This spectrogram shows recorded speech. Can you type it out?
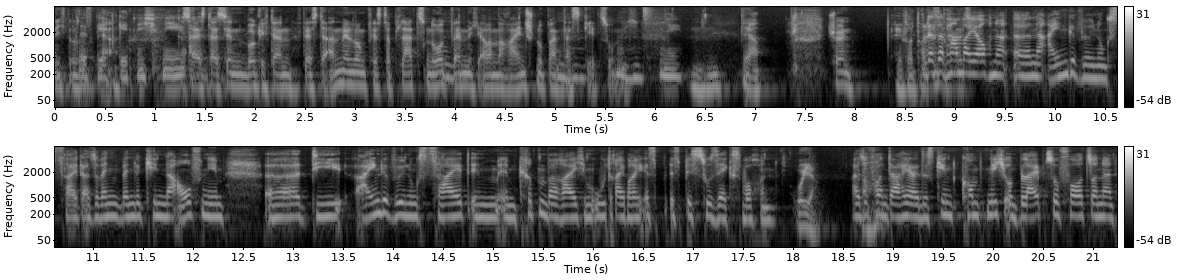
nicht. Oder? das geht, ja. geht nicht. Nee. Das heißt, da sind wirklich dann feste Anmeldungen, fester Platz notwendig, mhm. aber mal reinschnuppern, mhm. das geht so nicht. Mhm. Nee. Mhm. Ja. Schön. Und deshalb haben wir ja auch eine, äh, eine, Eingewöhnungszeit. Also wenn, wenn wir Kinder aufnehmen, äh, die Eingewöhnungszeit im, im Krippenbereich, im U3-Bereich ist, ist bis zu sechs Wochen. Oh ja. Also Aha. von daher, das Kind kommt nicht und bleibt sofort, sondern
